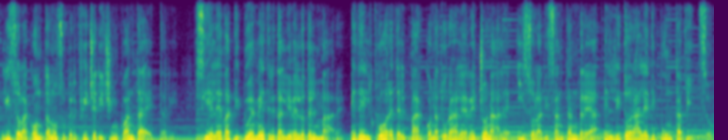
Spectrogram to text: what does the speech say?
L'isola conta una superficie di 50 ettari, si eleva di 2 metri dal livello del mare ed è il cuore del Parco Naturale Regionale Isola di Sant'Andrea e litorale di Punta Pizzo.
